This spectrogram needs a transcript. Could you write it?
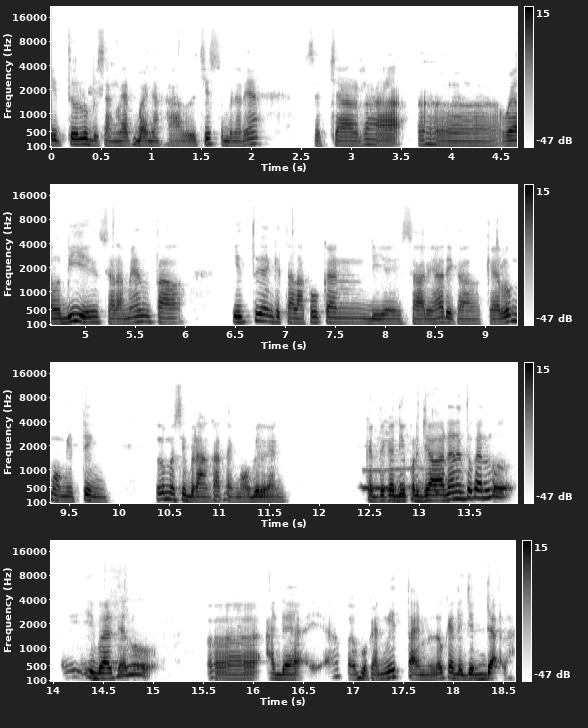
itu lu bisa ngeliat banyak hal, which is sebenarnya secara uh, well-being, secara mental, itu yang kita lakukan di sehari-hari. Kalau kayak lu mau meeting, lu mesti berangkat naik mobil kan. Ketika di perjalanan itu kan lu ibaratnya lu uh, ada apa bukan mid time, lu kayak ada jeda lah.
